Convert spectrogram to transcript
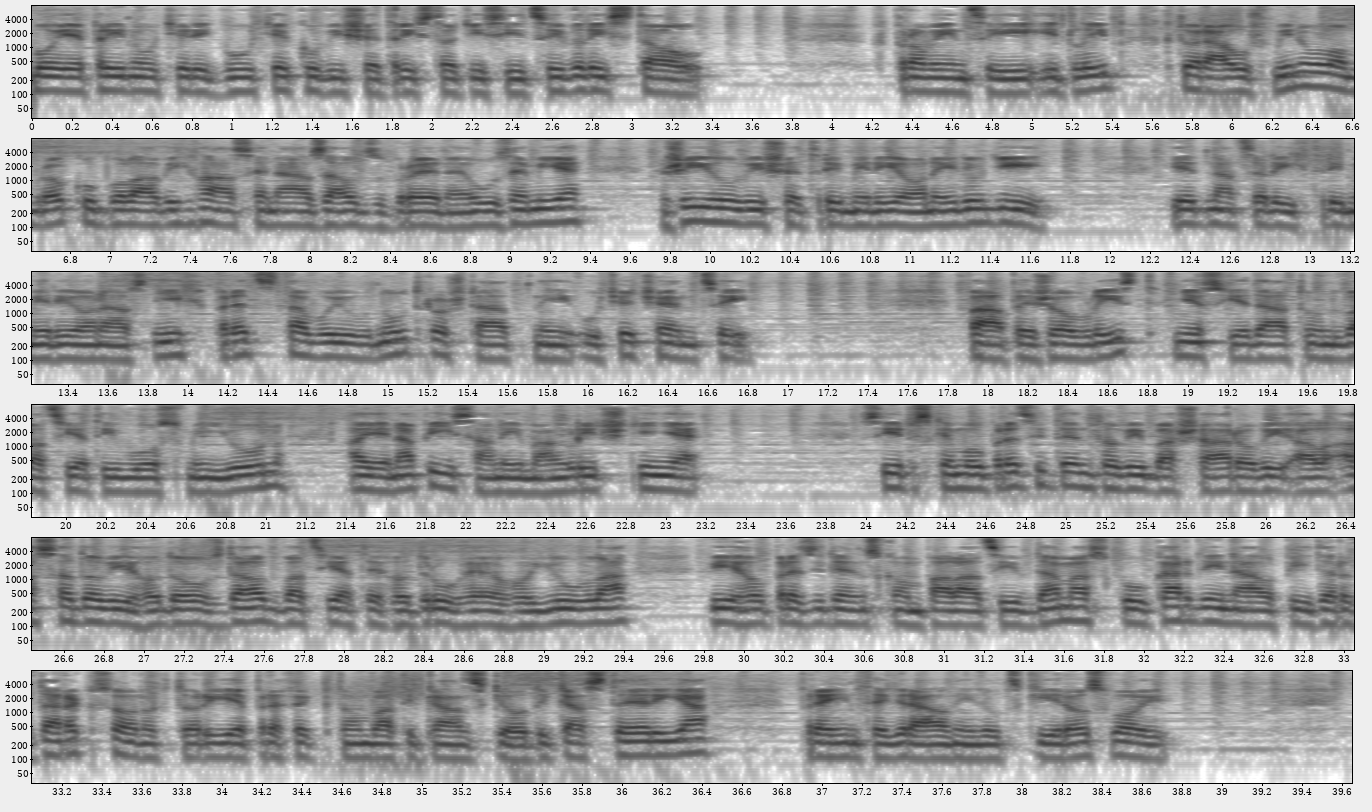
Boje prinútili k úteku vyše 300 tisíc civilistov provincii Idlib, ktorá už v minulom roku bola vyhlásená za odzbrojené územie, žijú vyše 3 milióny ľudí. 1,3 milióna z nich predstavujú vnútroštátni utečenci. Pápežov list nesie dátum 28. jún a je napísaný v angličtine. Sýrskému prezidentovi Bašárovi al-Asadovi ho dovzdal 22. júla v jeho prezidentskom paláci v Damasku kardinál Peter Darkson, ktorý je prefektom Vatikánskeho dikastéria pre integrálny ľudský rozvoj.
